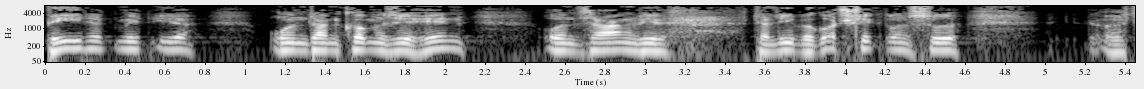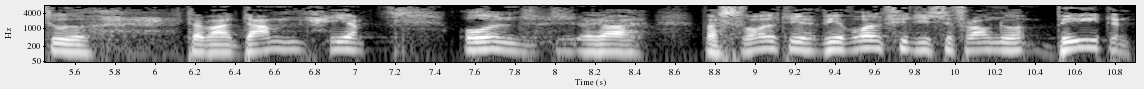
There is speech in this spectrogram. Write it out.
betet mit ihr. Und dann kommen sie hin und sagen, wir, der liebe Gott schickt uns zu, zu der Madame hier. Und ja, was wollt ihr? Wir wollen für diese Frau nur beten.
